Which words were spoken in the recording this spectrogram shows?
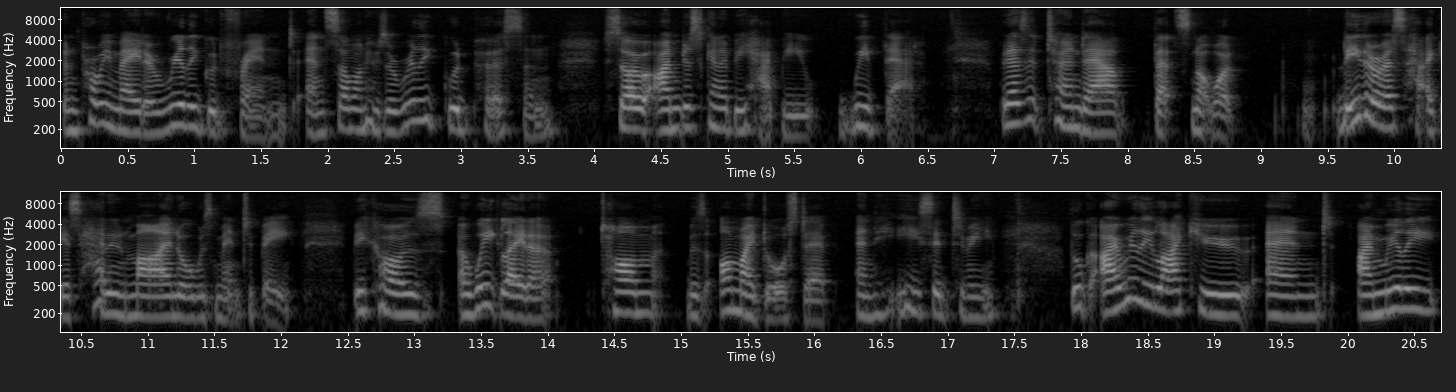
and probably made a really good friend and someone who's a really good person. So I'm just going to be happy with that. But as it turned out, that's not what neither of us, I guess, had in mind or was meant to be. Because a week later, Tom was on my doorstep and he said to me, look, I really like you and I'm really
